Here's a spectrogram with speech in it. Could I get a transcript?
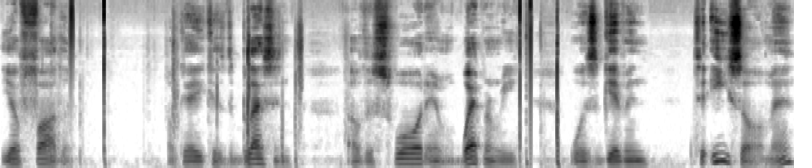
your father. Okay, because the blessing of the sword and weaponry was given to Esau, man.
